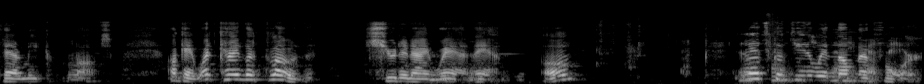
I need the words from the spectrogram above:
thermic gloves. Okay, what kind of clothes shouldn't I wear there? Oh, let's continue with number four.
